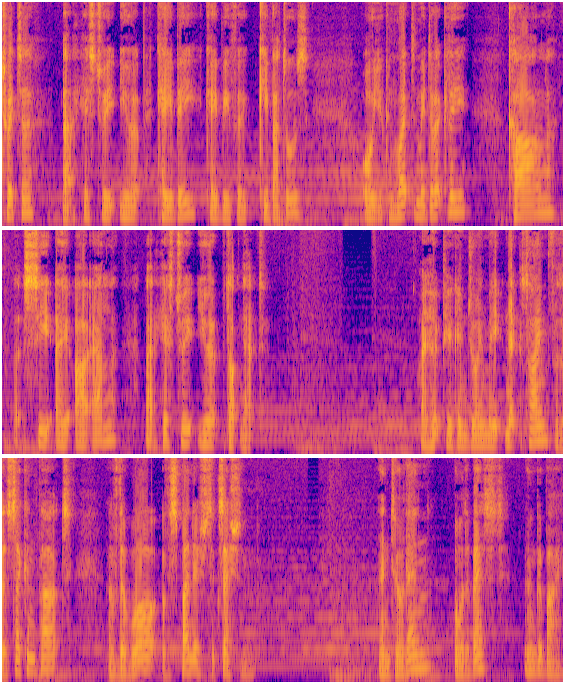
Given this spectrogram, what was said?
Twitter at History Europe KB, KB for Key Battles, or you can write to me directly, Carl, at C-A-R-L, at historyeurope.net. I hope you can join me next time for the second part of the War of Spanish Succession. Until then, all the best and goodbye.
